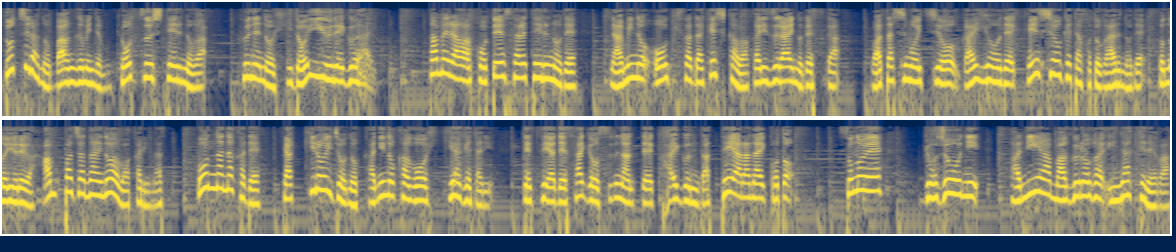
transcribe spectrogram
どちらの番組でも共通しているのが、船のひどい揺れ具合。カメラが固定されているので、波の大きさだけしかわかりづらいのですが、私も一応概要で検証を受けたことがあるので、その揺れが半端じゃないのはわかります。こんな中で100キロ以上のカニのカゴを引き上げたり、徹夜で作業するなんて海軍だってやらないこと。その上、漁場にカニやマグロがいなければ、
